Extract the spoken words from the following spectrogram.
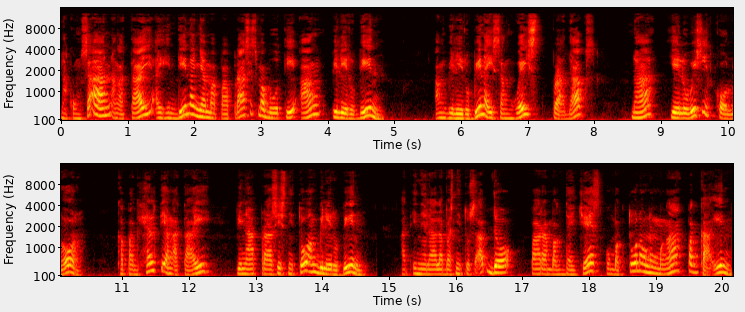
na kung saan ang atay ay hindi na niya mapaprocess mabuti ang bilirubin. Ang bilirubin ay isang waste products na yellowish in color. Kapag healthy ang atay, pinaprocess nito ang bilirubin at inilalabas nito sa abdo para mag-digest o magtunaw ng mga pagkain.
